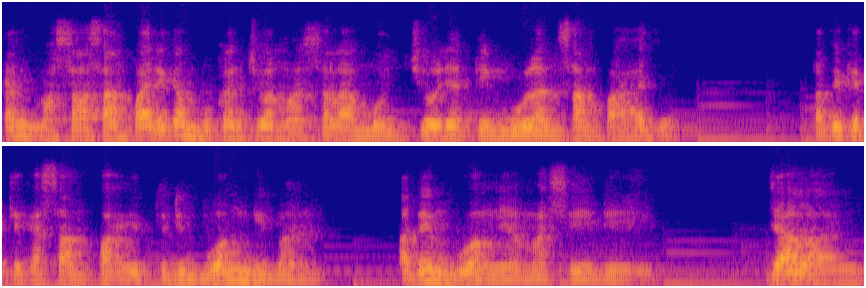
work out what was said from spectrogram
kan masalah sampah ini kan bukan cuma masalah munculnya timbulan sampah aja, tapi ketika sampah itu dibuang di mana? Ada yang buangnya masih di jalan,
